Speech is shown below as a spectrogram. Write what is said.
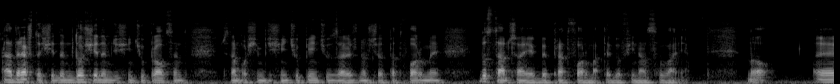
a resztę 7 do 70%, czy tam 85% w zależności od platformy, dostarcza jakby platforma tego finansowania. No, e,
